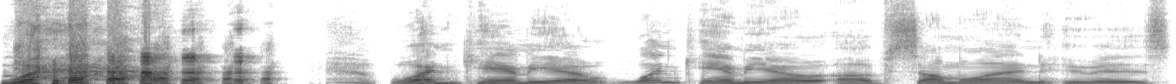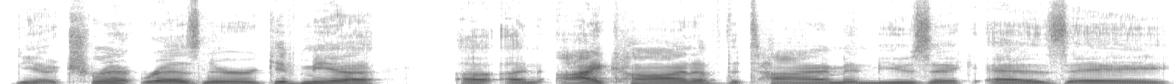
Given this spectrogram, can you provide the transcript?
one cameo, one cameo of someone who is, you know, Trent Reznor. Give me a, a an icon of the time and music as a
